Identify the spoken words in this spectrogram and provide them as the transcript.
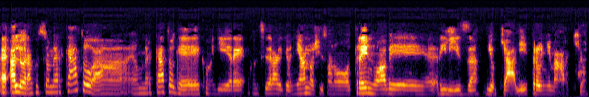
Eh, allora, questo mercato ha, è un mercato che, come dire, considerate che ogni anno ci sono tre nuove release di occhiali per ogni marchio.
